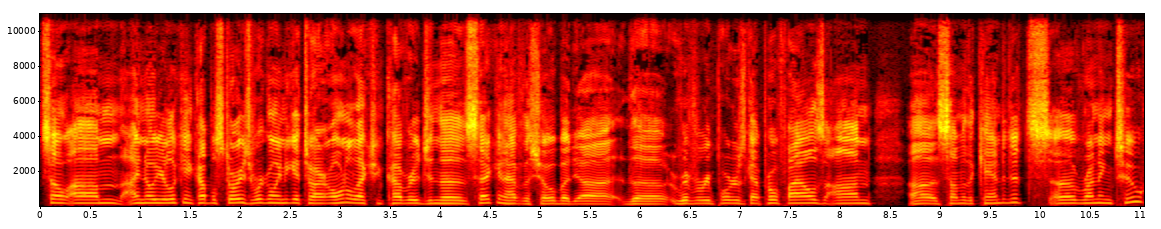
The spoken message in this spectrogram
So, um, I know you're looking at a couple stories. We're going to get to our own election coverage in the second half of the show, but uh, the River Reporter's got profiles on uh, some of the candidates uh, running too.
